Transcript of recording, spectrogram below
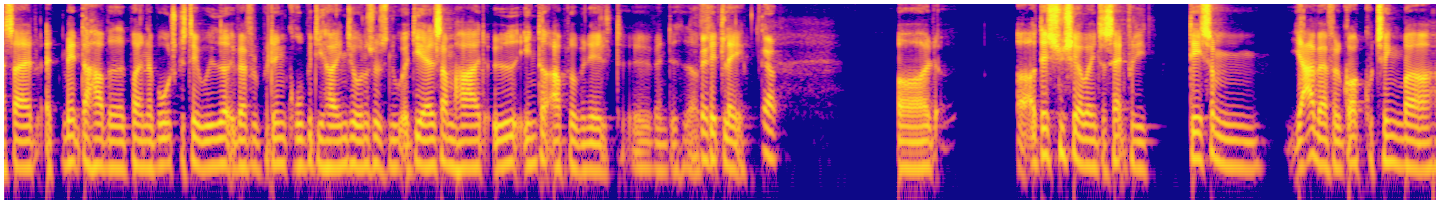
Altså at, at mænd, der har været på anaboliske steroider, i hvert fald på den gruppe, de har inde til undersøgelsen nu, at de alle sammen har et øget indre abdominalt, øh, hvad det hedder, Fedt. fedtlag. Ja. Og, og det synes jeg var interessant, fordi det, som jeg i hvert fald godt kunne tænke mig,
